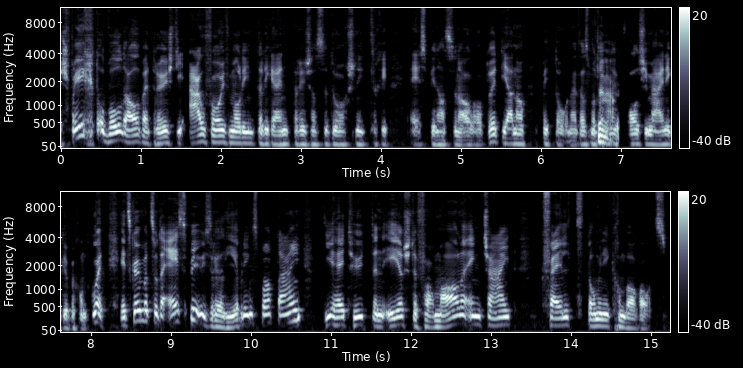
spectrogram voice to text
spricht, obwohl der Albert Rösti auch fünfmal intelligenter ist als der durchschnittliche SP-Nationalrat. Würde ich auch noch betonen, dass man genau. da eine falsche Meinung bekommt. Gut, jetzt gehen wir zu der SP, unserer Lieblingspartei. Die hat heute den ersten formalen Entscheid gefällt. Dominik, um was geht's?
